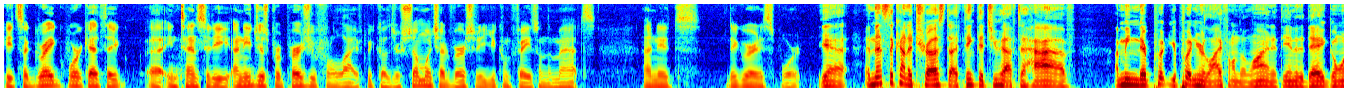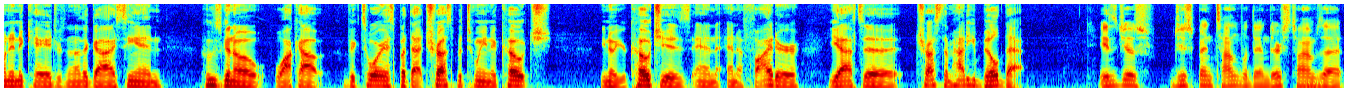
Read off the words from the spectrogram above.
It's a great work ethic, uh, intensity, and it just prepares you for life because there's so much adversity you can face on the mats, and it's the greatest sport. Yeah, and that's the kind of trust I think that you have to have. I mean, they're put you're putting your life on the line at the end of the day, going in a cage with another guy, seeing who's gonna walk out victorious. But that trust between a coach you know your coaches and and a fighter you have to trust them how do you build that it's just just spend time with them there's times mm-hmm. that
